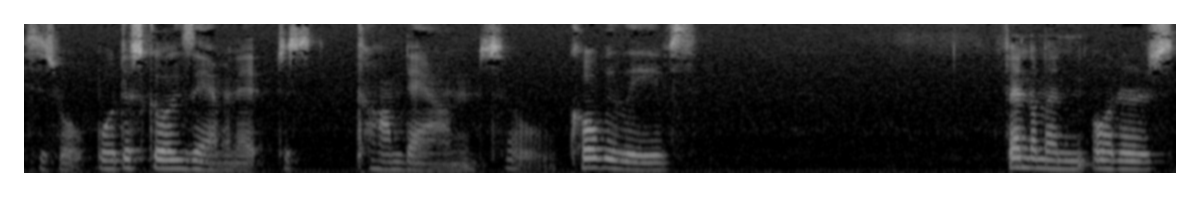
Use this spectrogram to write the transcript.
he says, well, we'll just go examine it. Just calm down. So Colby leaves. Fendelman orders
